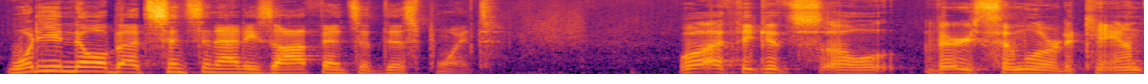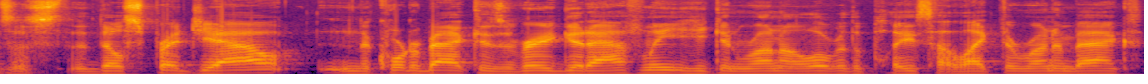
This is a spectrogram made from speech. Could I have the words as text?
What do you know about Cincinnati's offense at this point? Well, I think it's uh, very similar to Kansas. They'll spread you out. And the quarterback is a very good athlete. He can run all over the place. I like the running backs.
